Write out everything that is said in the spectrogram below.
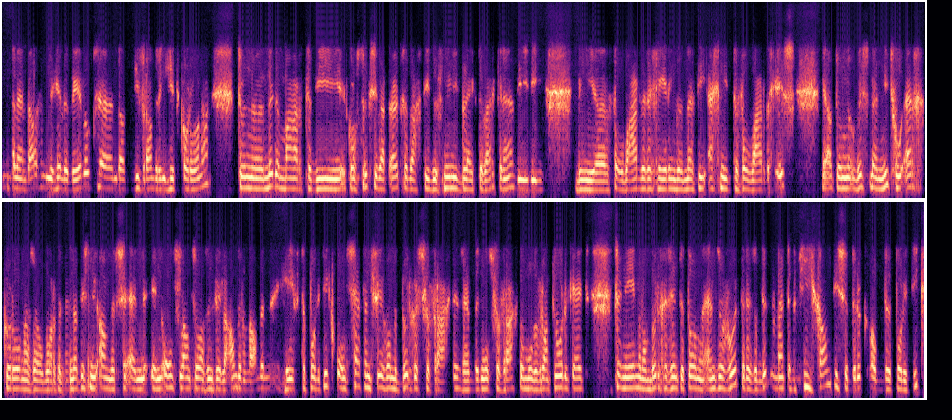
niet alleen in België, maar in de hele wereld. dat, die verandering heet corona. Toen midden maart die constructie werd uitgedacht, die dus nu niet blijkt te werken, hè, die, die, die volwaardige regering, die echt niet te volwaardig is, ja, toen wist men niet hoe erg corona zou worden. En dat is nu anders. En in ons land, zoals in vele andere landen, heeft de politiek ontzettend veel van de burgers gevraagd. Ze hebben ons gevraagd om onze verantwoordelijkheid te nemen, om burgers in te tonen enzovoort. Er is op dit moment een gigantische druk op de politiek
